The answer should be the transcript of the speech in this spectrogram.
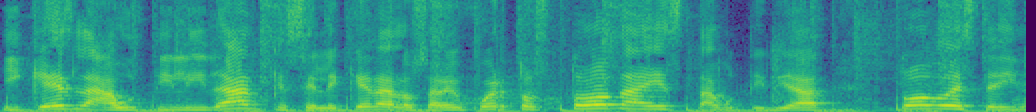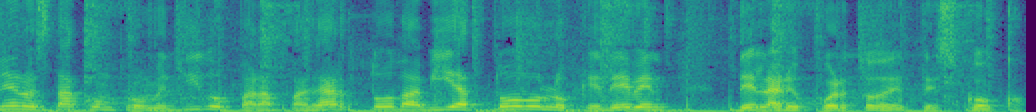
y que es la utilidad que se le queda a los aeropuertos, toda esta utilidad, todo este dinero está comprometido para pagar todavía todo lo que deben del aeropuerto de Texcoco.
